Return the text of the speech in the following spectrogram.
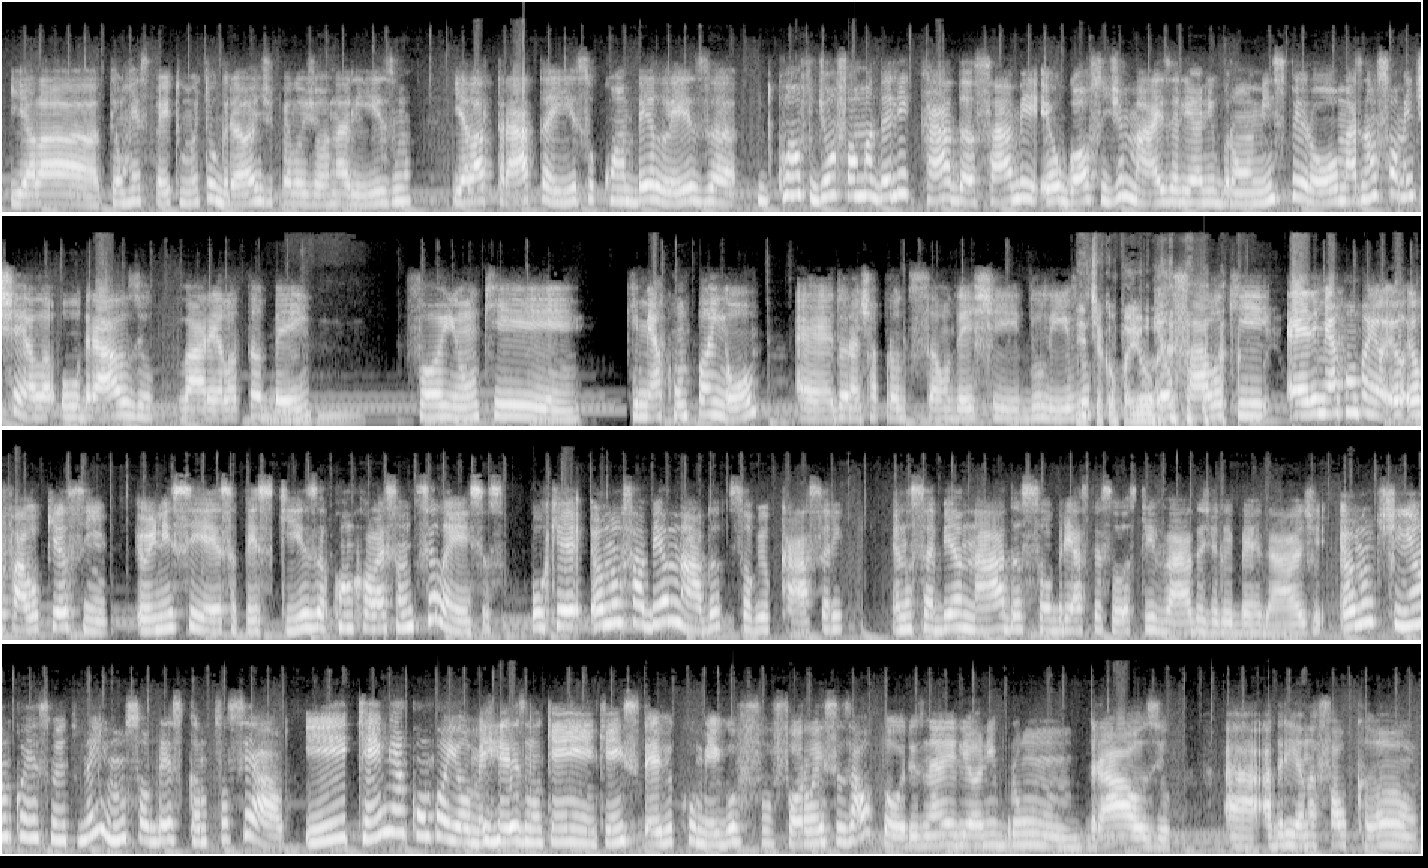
e ela tem um respeito muito grande pelo jornalismo e ela trata isso com a beleza, de uma forma delicada, sabe? Eu gosto demais. Eliane Brum me inspirou, mas não somente ela, o Drauzio Varela também uhum. foi um que, que me acompanhou é, durante a produção deste do livro. Ele te acompanhou? Eu falo que ele me acompanhou. Eu, eu falo que assim, eu iniciei essa pesquisa com a coleção de silêncios, porque eu não sabia nada sobre o cárcere. Eu não sabia nada sobre as pessoas privadas de liberdade. Eu não tinha conhecimento nenhum sobre esse campo social. E quem me acompanhou mesmo, quem, quem esteve comigo, foram esses autores, né? Eliane Brum, Drauzio, a Adriana Falcão,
